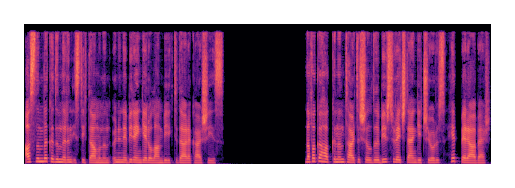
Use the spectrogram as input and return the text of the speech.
aslında kadınların istihdamının önüne bir engel olan bir iktidara karşıyız. Nafaka hakkının tartışıldığı bir süreçten geçiyoruz hep beraber.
